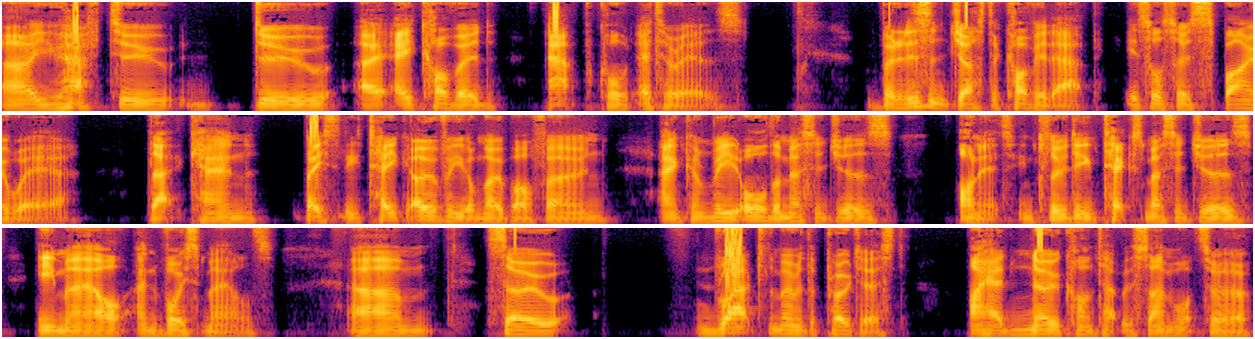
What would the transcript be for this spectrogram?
uh, you have to do a, a COVID app called Ehteraz. But it isn't just a COVID app, it's also spyware that can basically take over your mobile phone and can read all the messages on it, including text messages, email, and voicemails. Um, So, right up to the moment of the protest, I had no contact with Simon whatsoever.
